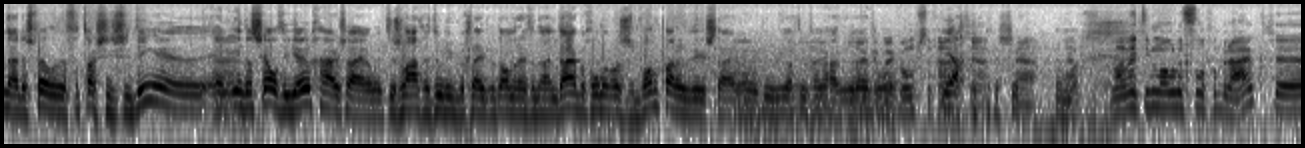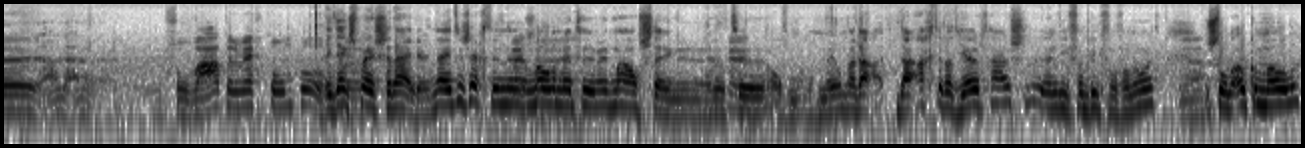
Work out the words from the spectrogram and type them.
nou, daar speelden we fantastische dingen. Uh, en in datzelfde jeugdhuis eigenlijk. Dus later toen ik begreep dat André van Duin daar begonnen was als bandparodist eigenlijk. Toen dacht ik van nou, dat is bijkomstig ja. ja. ja. ja. Waar werd die molen voor gebruikt? Uh, voor water wegpompen? Of, ik denk specerijen. Nee, het is echt een molen met, met maalstenen. Dat, of, of meel. Maar daar, daarachter dat jeugdhuis en die fabriek van Van Noord, er stond ook een molen.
